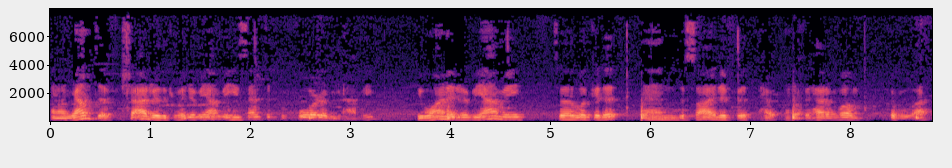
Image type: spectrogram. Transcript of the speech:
And on Yom Shadr, the committee of Yami, he sent it before Rabbi Yami. He wanted Rabbi Yami to look at it and decide if it had, if it had a mum kavua,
